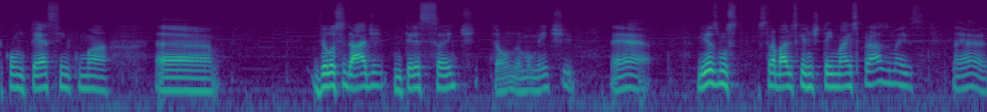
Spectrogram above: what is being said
acontecem com uma uh, velocidade interessante. Então, normalmente é, mesmo os, os, trabalhos que a gente tem mais prazo, mas né?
